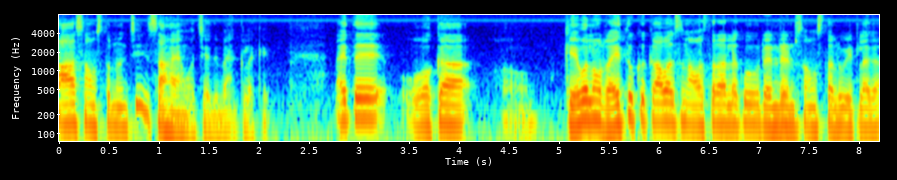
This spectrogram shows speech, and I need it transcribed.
ఆ సంస్థ నుంచి సహాయం వచ్చేది బ్యాంకులకి. అయితే ఒక కేవలం రైతుకు కావాల్సిన అవసరాలకు రెండు రెండు సంస్థలు ఇట్లాగా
